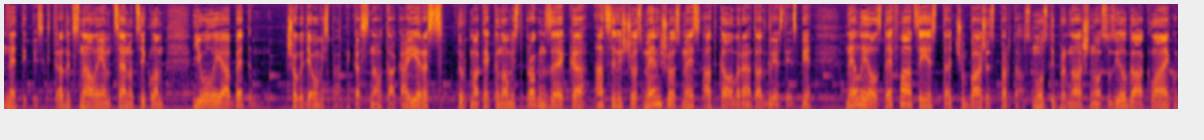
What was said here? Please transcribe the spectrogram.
netipiski tradicionālajam cenu ciklam jūlijā, bet Šogad jau vispār nekas nav tā kā ierasts. Turpmāk ekonomisti prognozē, ka atsevišķos mēnešos mēs atkal varētu atgriezties pie nelielas deflācijas, taču bažas par tās nostiprināšanos uz ilgāku laiku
